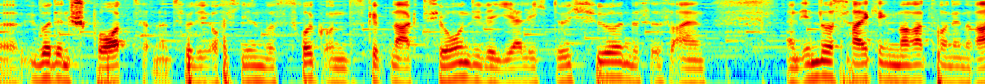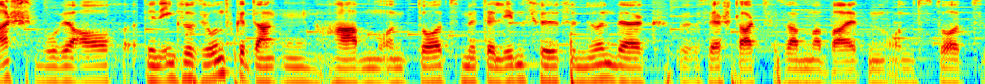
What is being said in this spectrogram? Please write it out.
äh, über den Sport natürlich auch vielen was zurück. Und es gibt eine Aktion, die wir jährlich durchführen. Das ist ein, ein Indoor-Cycling-Marathon in Rasch, wo wir auch den Inklusionsgedanken haben und dort mit der Lebenshilfe Nürnberg äh, sehr stark zusammenarbeiten und dort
